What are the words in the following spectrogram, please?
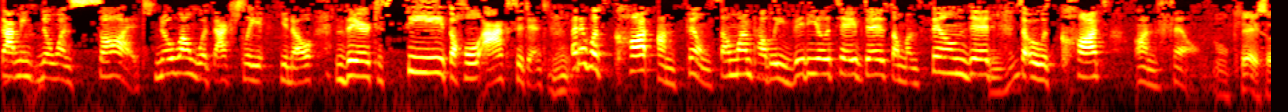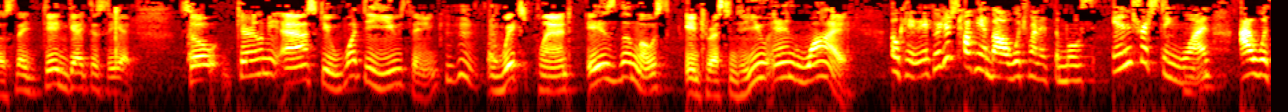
That means no one saw it. No one was actually, you know, there to see the whole accident. Mm-hmm. But it was caught on film. Someone probably videotaped it, someone filmed it, so it was caught on film. Okay, so they did get to see it. So, Karen, let me ask you, what do you think? Mm-hmm. Which plant is the most interesting to you and why? Okay, if we're just talking about which one is the most interesting mm-hmm. one, I would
